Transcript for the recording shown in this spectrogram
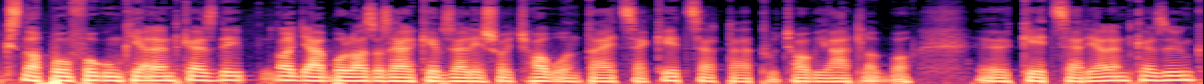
x napon fogunk jelentkezni. Nagyjából az az elképzelés, hogy havonta egyszer-kétszer, tehát úgy havi átlagban kétszer jelentkezünk,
